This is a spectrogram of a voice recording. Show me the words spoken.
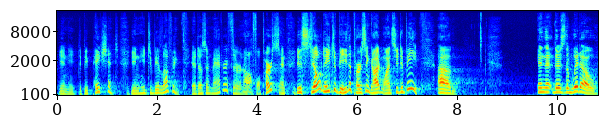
you need to be patient. You need to be loving. It doesn't matter if they're an awful person, you still need to be the person God wants you to be. Um, and the, there's the widow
